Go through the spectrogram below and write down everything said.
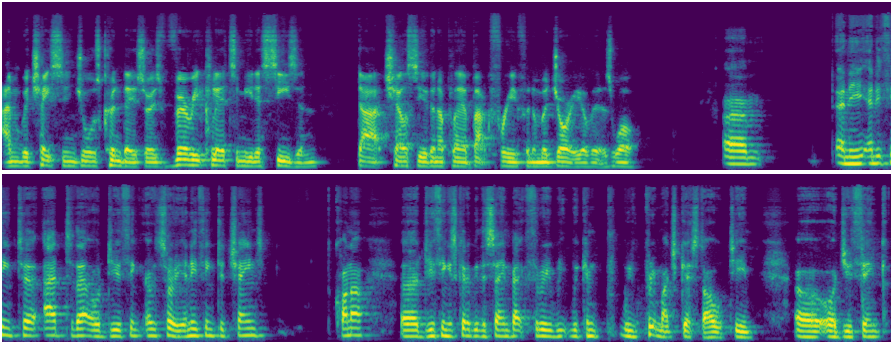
And we're chasing Jules Koundé. So it's very clear to me this season that Chelsea are going to play a back three for the majority of it as well. Um, any anything to add to that, or do you think? Oh, sorry, anything to change Conor, uh, do you think it's going to be the same back three? We, we can we've pretty much guessed the whole team, uh, or do you think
